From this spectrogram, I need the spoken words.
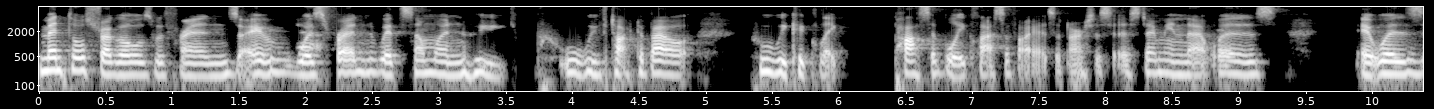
mental struggles with friends. I was friend with someone who, who we've talked about who we could like possibly classify as a narcissist. I mean, that was it was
